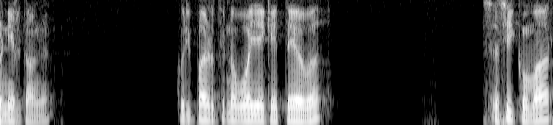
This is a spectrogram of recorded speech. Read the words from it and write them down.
பண்ணியிருக்காங்க. குறிப்பாக எடுத்துன்னா ஓஏகே தேவ சசிகுமார்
